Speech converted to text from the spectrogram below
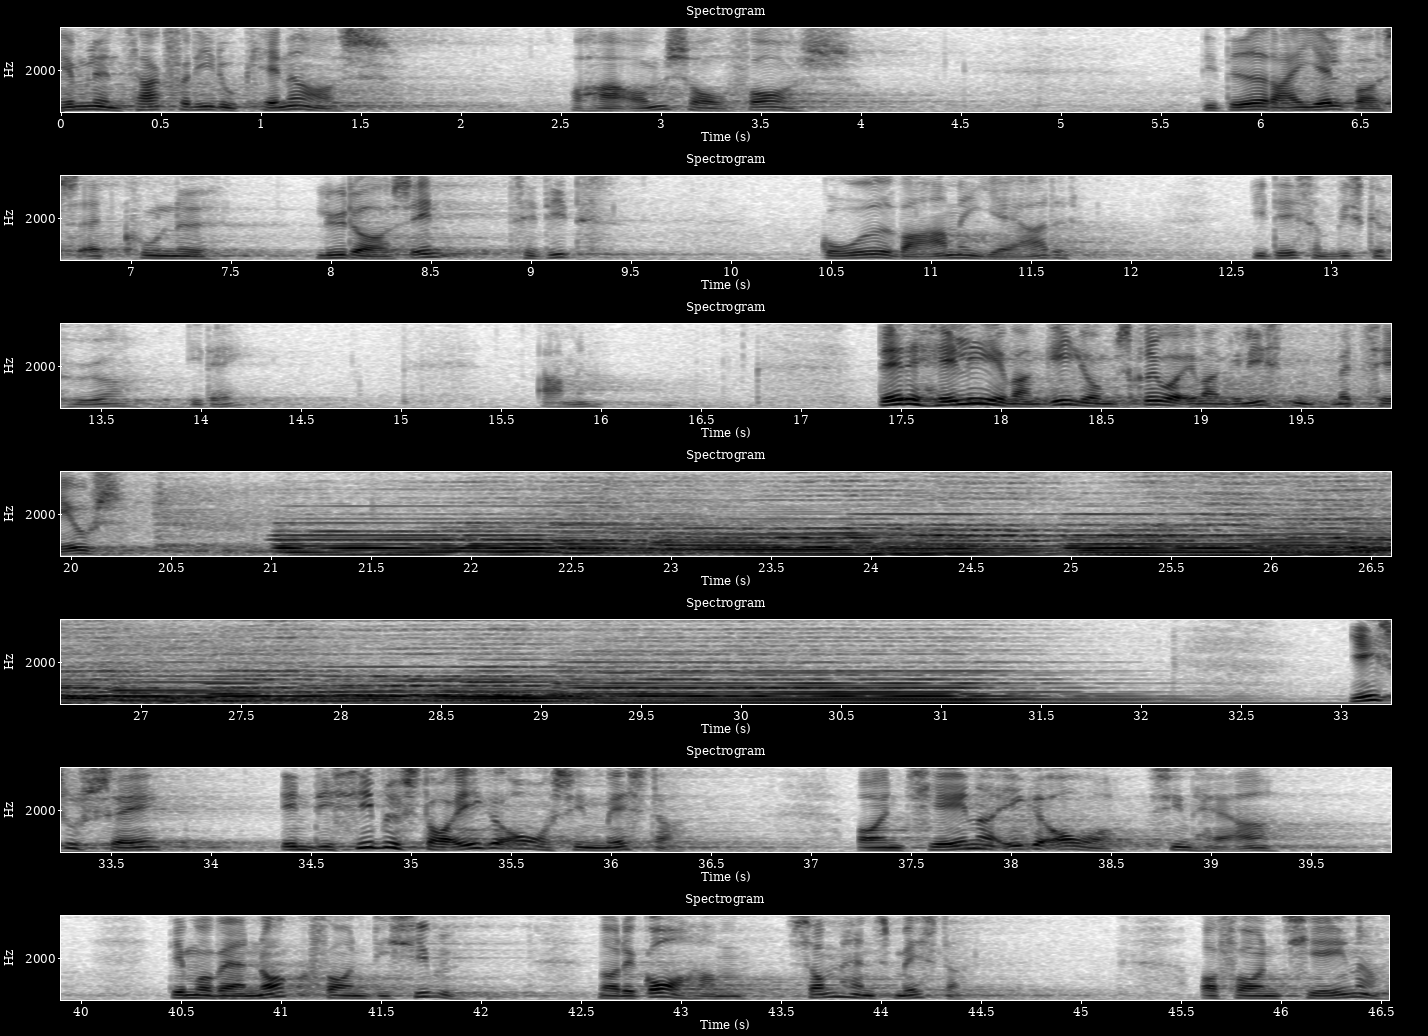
himlen, tak fordi du kender os og har omsorg for os. Vi beder dig hjælp os at kunne lytte os ind til dit gode, varme hjerte i det, som vi skal høre i dag. Amen. Dette hellige evangelium skriver evangelisten Matthæus. Jesus sagde, en disciple står ikke over sin mester, og en tjener ikke over sin herre. Det må være nok for en disciple, når det går ham som hans mester, og for en tjener,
